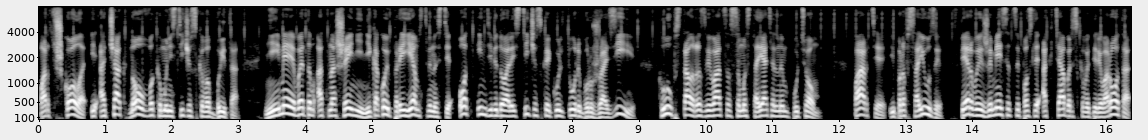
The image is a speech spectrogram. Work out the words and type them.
партшкола и очаг нового коммунистического быта, не имея в этом отношении никакой преемственности от индивидуалистической культуры буржуазии, клуб стал развиваться самостоятельным путем. Партия и профсоюзы в первые же месяцы после Октябрьского переворота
